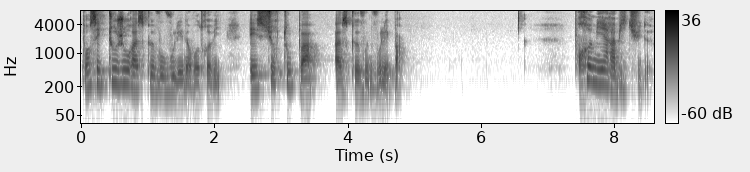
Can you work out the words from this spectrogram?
pensez toujours à ce que vous voulez dans votre vie et surtout pas à ce que vous ne voulez pas. Première habitude.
